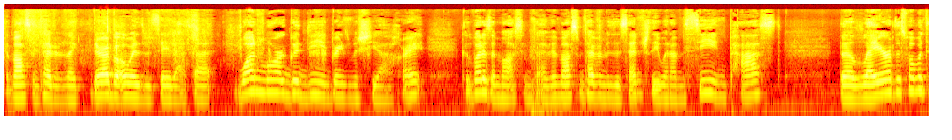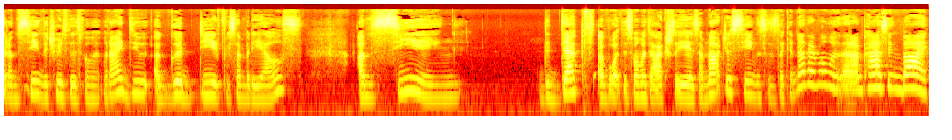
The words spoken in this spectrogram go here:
the masim taivim, like the Rebbe always would say that, that one more good deed brings Mashiach, right? Because what is a masim taivim? Masim taivim is essentially when I'm seeing past the layer of this moment and I'm seeing the truth of this moment. When I do a good deed for somebody else, I'm seeing the depth of what this moment actually is. I'm not just seeing this as like another moment that I'm passing by.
